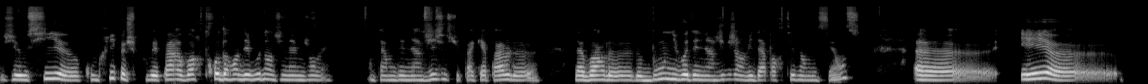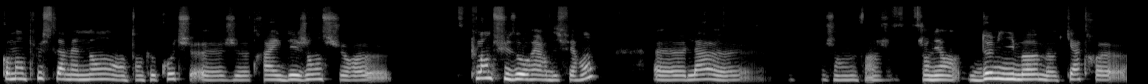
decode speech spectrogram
j'ai aussi compris que je ne pouvais pas avoir trop de rendez-vous dans une même journée. En termes d'énergie, je ne suis pas capable d'avoir le, bon niveau d'énergie que j'ai envie d'apporter dans mes séances. et comme en plus là maintenant, en tant que coach, je travaille avec des gens sur plein de fuseaux horaires différents. là, j'en ai deux minimum, quatre,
